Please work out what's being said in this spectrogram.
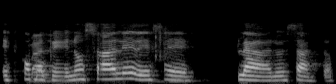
Es como que no sale de ese, claro, exacto,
